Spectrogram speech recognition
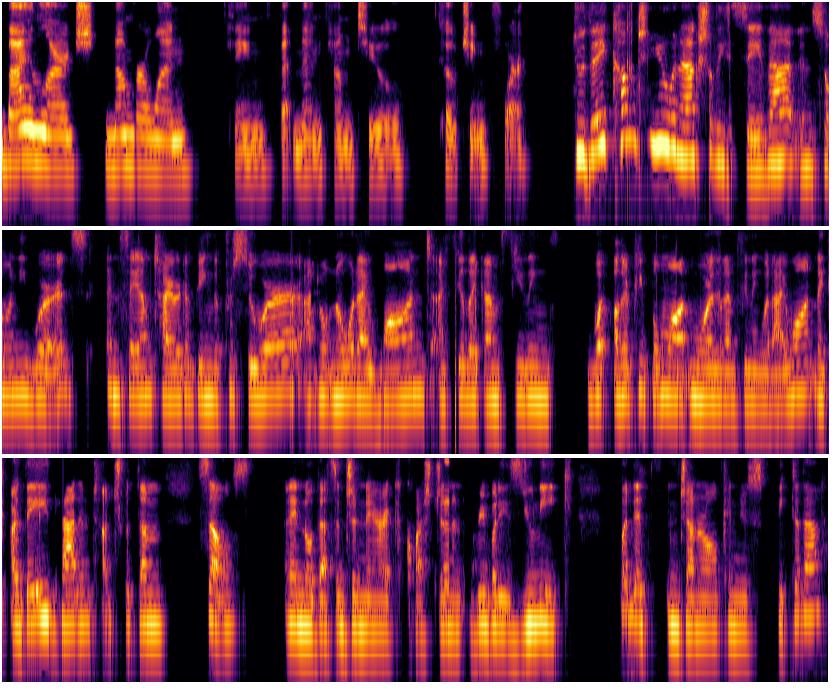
by and large number one thing that men come to coaching for. Do they come to you and actually say that in so many words and say, I'm tired of being the pursuer? I don't know what I want. I feel like I'm feeling what other people want more than I'm feeling what I want? Like, are they that in touch with themselves? And I know that's a generic question and everybody's unique, but if in general, can you speak to that?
